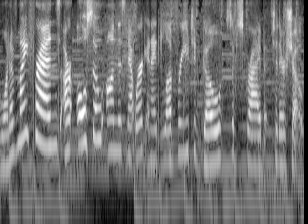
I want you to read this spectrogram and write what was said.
one of my friends are also on this network, and I'd love for you to go subscribe to their show.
